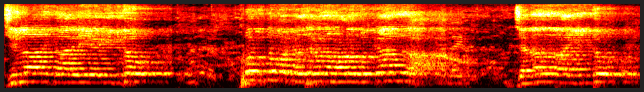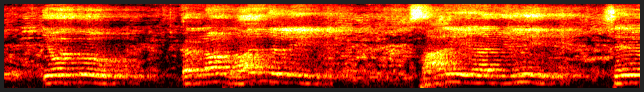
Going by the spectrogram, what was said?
ಜಿಲ್ಲಾಧಿಕಾರಿಯಾಗಿದ್ದು ಉತ್ತಮ ಕೆಲಸಗಳನ್ನು ಕೇಂದ್ರ. ಜನರಾಗಿದ್ದು ಇವತ್ತು ಕರ್ನಾಟಕ ರಾಜ್ಯದಲ್ಲಿ ಸಾರಿಗೆ ಇಲಾಖೆಯಲ್ಲಿ ಸೇವೆ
